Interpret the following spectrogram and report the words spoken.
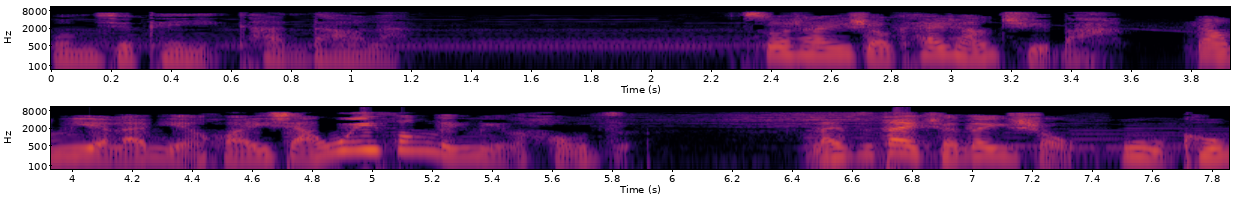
我们就可以看到了。送上一首开场曲吧，让我们也来缅怀一下威风凛凛的猴子，来自戴荃的一首《悟空》。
